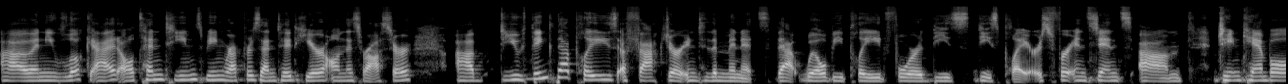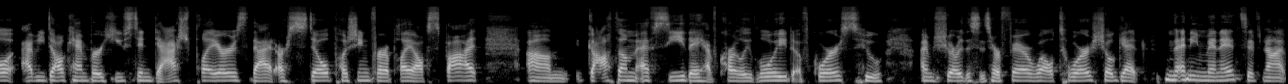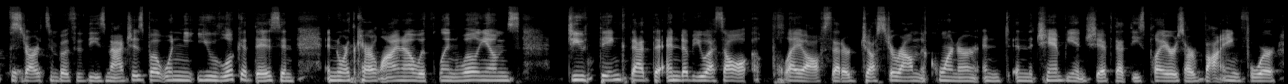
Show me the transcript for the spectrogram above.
uh, and you look at all 10 teams being represented here on this roster, uh, do you think that plays a factor into the minutes that will be played for these these players? For instance, um, Jane Campbell, Abby Dahlkemper, Houston Dash players that are still pushing for a playoff spot. Um, Gotham FC, they have Carli Lloyd, of course, who I'm sure this is her farewell tour. She'll get many minutes, if not starts in both of these matches. But when you look at this and in North Carolina with Lynn Williams, do you think that the NWSL playoffs that are just around the corner and, and the championship that these players are vying for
